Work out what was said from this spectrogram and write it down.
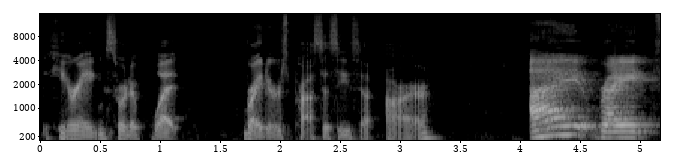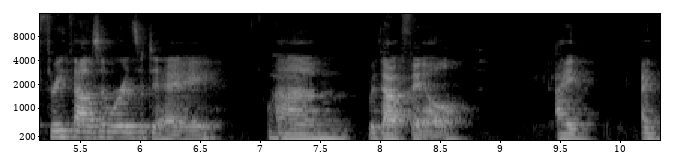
hearing sort of what writers' processes are. I write 3,000 words a day wow. um, without fail. I, I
